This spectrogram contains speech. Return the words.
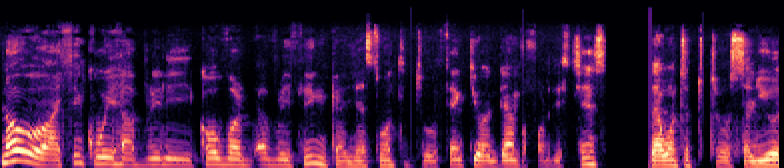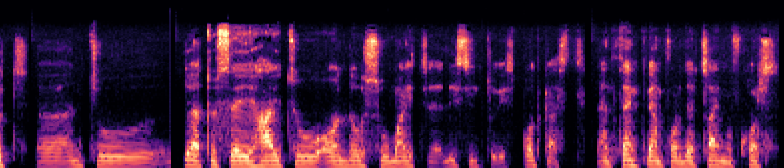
No, I think we have really covered everything. I just wanted to thank you again for this chance. I wanted to salute uh, and to yeah to say hi to all those who might uh, listen to this podcast and thank them for their time, of course.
